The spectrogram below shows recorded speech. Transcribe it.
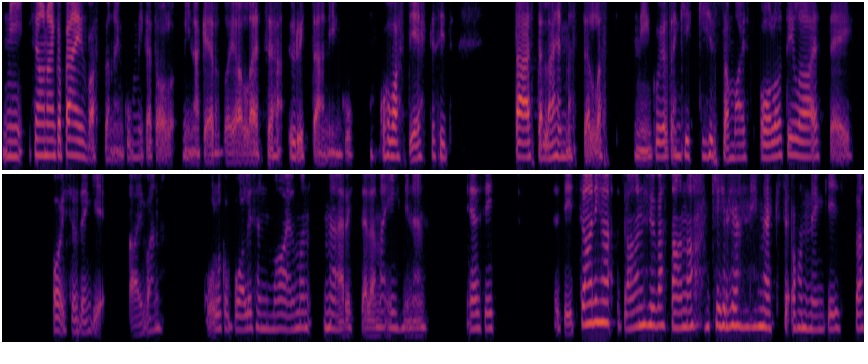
Niin se on aika päinvastainen kuin mikä tuolla minä kertojalla, että sehän yrittää niin kuin kovasti ehkä sit päästä lähemmäs sellaista niin kuin jotenkin kissamaista olotilaa, ettei olisi jotenkin aivan ulkopuolisen maailman määrittelemä ihminen. Ja sitten sit se on ihan se on hyvä sana kirjan nimeksi onnenkissa.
